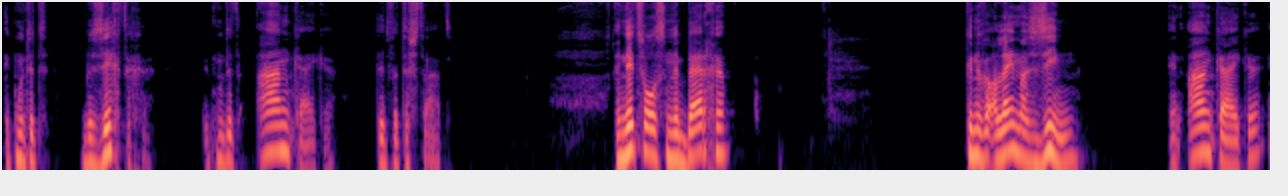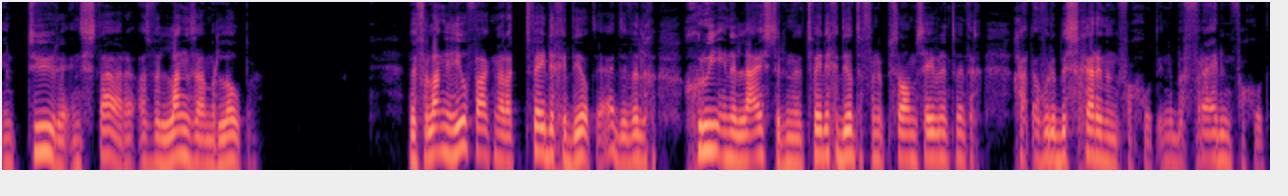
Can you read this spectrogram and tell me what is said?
Ik moet het bezichtigen. Ik moet het aankijken, dit wat er staat. En net zoals in de bergen kunnen we alleen maar zien en aankijken en turen en staren als we langzamer lopen. We verlangen heel vaak naar het tweede gedeelte. Hè? We willen groeien in de luister. En het tweede gedeelte van de Psalm 27 gaat over de bescherming van God en de bevrijding van God.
